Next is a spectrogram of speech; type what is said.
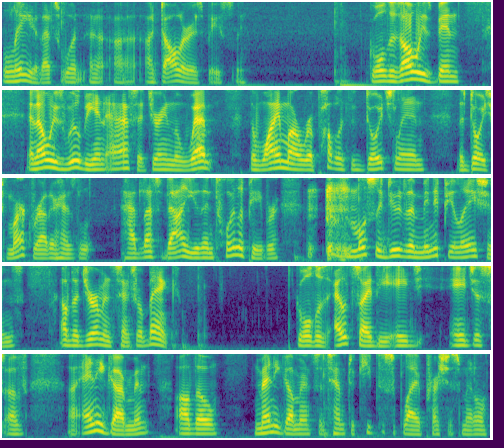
later. That's what a, a dollar is basically. Gold has always been and always will be an asset. During the web, the Weimar Republic, the Deutschland, the Deutschmark rather, has had less value than toilet paper, mostly due to the manipulations of the German central bank. Gold is outside the age, aegis of uh, any government, although many governments attempt to keep the supply of precious metal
